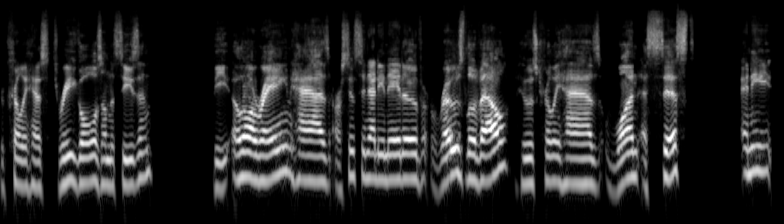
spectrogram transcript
who currently has three goals on the season. The OL Reign has our Cincinnati native, Rose Lavelle, who currently has one assist. Any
